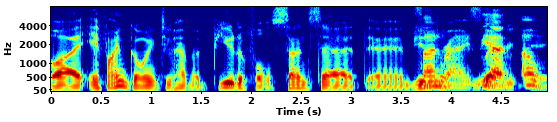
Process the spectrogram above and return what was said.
But if I'm going to have a beautiful sunset and beautiful Sunrise, yeah. Oh, day,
